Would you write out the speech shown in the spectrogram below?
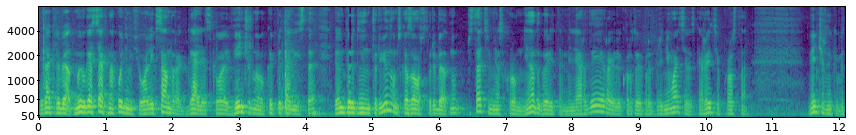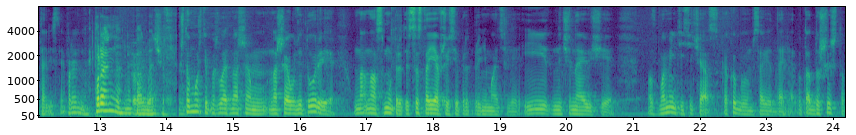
Итак, ребят, мы в гостях находимся у Александра Галецкого, венчурного капиталиста. И он перед интервью нам сказал, что, ребят, ну, представьте меня скромно, не надо говорить там миллиардер или крутой предприниматель, скажите просто венчурный капиталист, я правильно? Правильно, Михаил Бачев. Что можете пожелать нашим, нашей аудитории? На, нас смотрят и состоявшиеся предприниматели, и начинающие. Вот в моменте сейчас, какой бы вы им совет дали? Вот от души, что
